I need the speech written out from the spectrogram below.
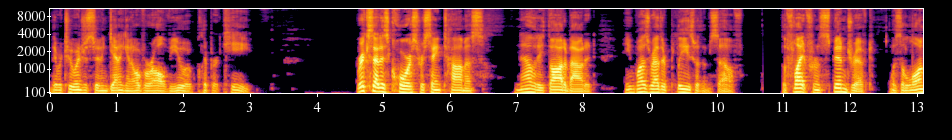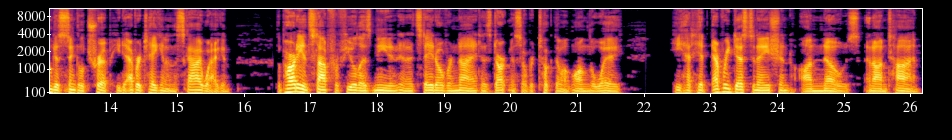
They were too interested in getting an overall view of Clipper Cay. Rick set his course for St. Thomas. Now that he thought about it, he was rather pleased with himself. The flight from Spindrift was the longest single trip he'd ever taken in the Sky Wagon, the party had stopped for fuel as needed and had stayed overnight as darkness overtook them along the way. He had hit every destination on nose and on time.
